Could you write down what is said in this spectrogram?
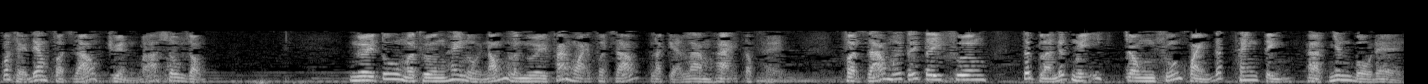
có thể đem Phật giáo truyền bá sâu rộng. Người tu mà thường hay nổi nóng là người phá hoại Phật giáo, là kẻ làm hại tập thể. Phật giáo mới tới Tây Phương, tức là nước Mỹ, trồng xuống khoảnh đất thanh tịnh, hạt nhân bồ đề,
